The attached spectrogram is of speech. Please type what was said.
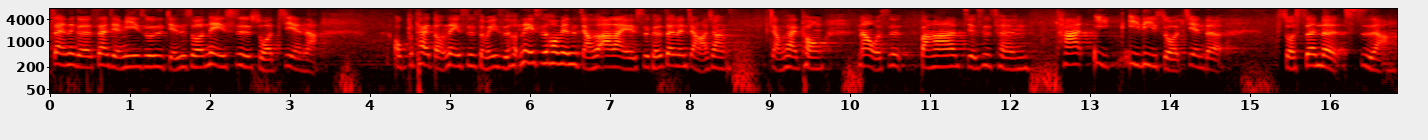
在那个三解密意书是解释说内视所见啊。我不太懂内视什么意思，内视后面是讲说阿赖耶识，可是在那边讲好像讲不太通。那我是把它解释成他义义力所见的所生的事啊，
